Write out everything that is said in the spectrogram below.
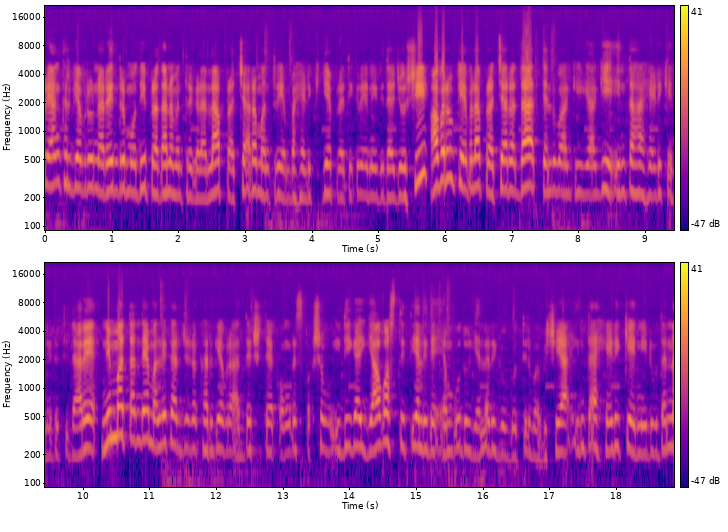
ಪ್ರಿಯಾಂಕ್ ಖರ್ಗೆ ಅವರು ನರೇಂದ್ರ ಮೋದಿ ಪ್ರಧಾನಮಂತ್ರಿಗಳಲ್ಲ, ಪ್ರಚಾರ ಮಂತ್ರಿ ಎಂಬ ಹೇಳಿಕೆಗೆ ಪ್ರತಿಕ್ರಿಯೆ ನೀಡಿದ ಜೋಶಿ, ಅವರು ಕೇವಲ ಪ್ರಚಾರದ ತೆಲುವಾಗಿಗಾಗಿ ಇಂತಹ ಹೇಳಿಕೆ ನೀಡುತ್ತಿದ್ದಾರೆ. ನಿಮ್ಮ ತಂದೆ ಮಲ್ಲಿಕಾರ್ಜುನ ಖರ್ಗೆ ಅವರ ಅಧ್ಯಕ್ಷತೆಯ ಕಾಂಗ್ರೆಸ್ ಪಕ್ಷವು ಇದೀಗ ಯಾವ ಸ್ಥಿತಿಯಲ್ಲಿದೆ ಎಂಬುದು ಎಲ್ಲರಿಗೂ ಗೊತ್ತಿರುವ ವಿಷಯ. ಇಂತಹ ಹೇಳಿಕೆ ನೀಡುವುದನ್ನ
